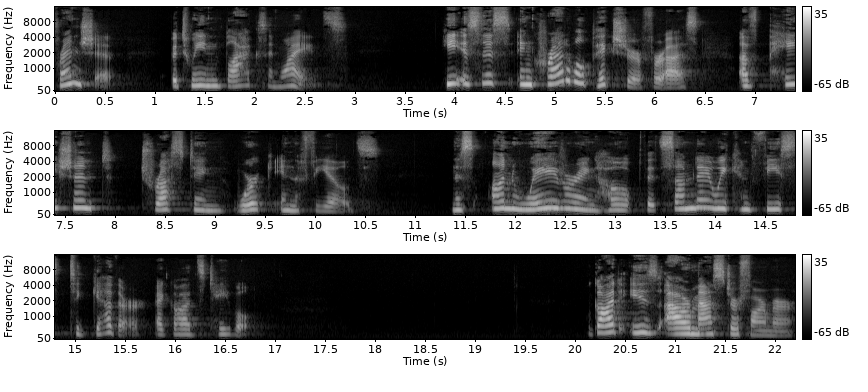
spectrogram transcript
friendship between blacks and whites. He is this incredible picture for us of patient, trusting work in the fields this unwavering hope that someday we can feast together at God's table. God is our master farmer.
